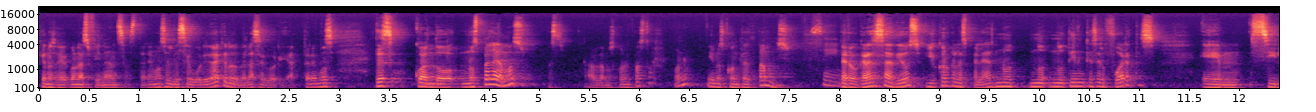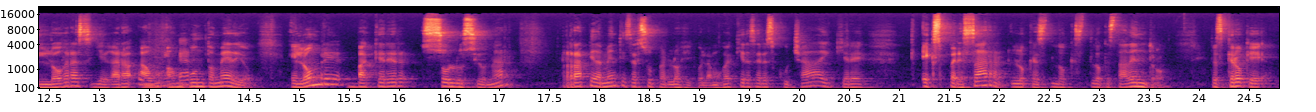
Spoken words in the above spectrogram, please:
que nos ve con las finanzas, tenemos el de seguridad que nos ve la seguridad, tenemos... Entonces, cuando nos peleamos, pues hablamos con el pastor, bueno, y nos contentamos. Pero gracias a Dios, yo creo que las peleas no, no, no tienen que ser fuertes. Em, si logras llegar a, un, a, un, punto medio. El hombre va a querer solucionar rápidamente y ser súper lógico. La mujer quiere ser escuchada y quiere expresar lo que, es, lo que, lo que está dentro. Entonces creo que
